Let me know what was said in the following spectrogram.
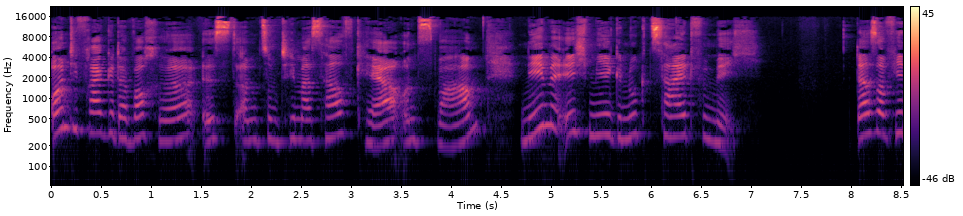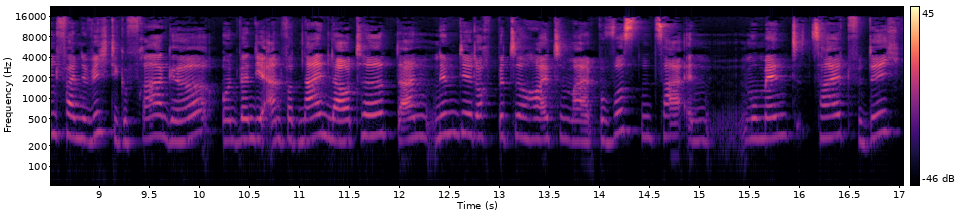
Und die Frage der Woche ist ähm, zum Thema Self-Care und zwar, nehme ich mir genug Zeit für mich? Das ist auf jeden Fall eine wichtige Frage. Und wenn die Antwort Nein lautet, dann nimm dir doch bitte heute mal bewusst einen, Moment Zeit für dich.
